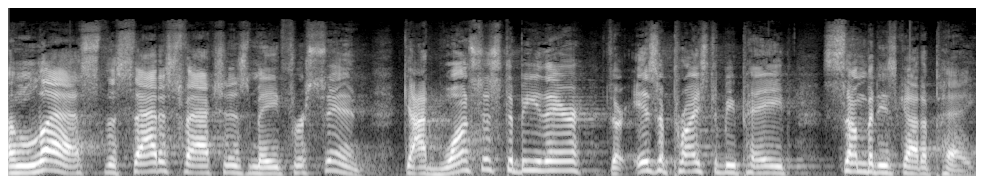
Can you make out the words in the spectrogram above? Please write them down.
unless the satisfaction is made for sin. God wants us to be there. There is a price to be paid. Somebody's got to pay.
